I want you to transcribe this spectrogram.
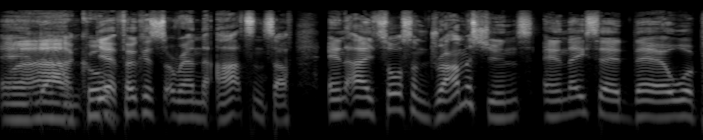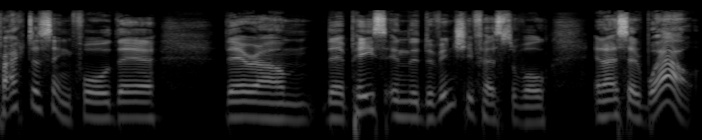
and Ah, um, cool. yeah, focused around the arts and stuff. And I saw some drama students, and they said they were practicing for their their um their piece in the Da Vinci Festival, and I said, wow.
